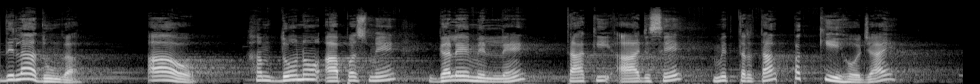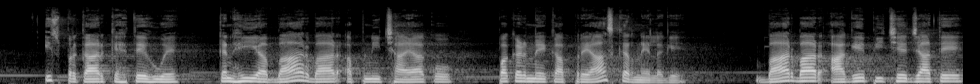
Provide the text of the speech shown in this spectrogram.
दिला दूँगा। आओ, हम दोनों आपस में गले मिल लें ताकि आज से मित्रता पक्की हो जाए। इस प्रकार कहते हुए कन्हैया बार बार अपनी छाया को पकड़ने का प्रयास करने लगे। बार बार आगे पीछे जाते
